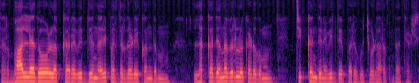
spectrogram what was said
ಸರ್ ಬಾಲ್ಯದೋಳಕ್ಕರ ವಿದ್ಯೆ ನರಿಪರ್ದಡಿ ಕಂದಂ ಲಕ್ಕದನ ಬಿರಲು ಕೆಡಗಂ ಚಿಕ್ಕಂದಿನ ವಿದ್ಯೆ ಪರಗು ಚೂಡಾರತ್ ಅಂತ ಹೇಳ್ರಿ.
